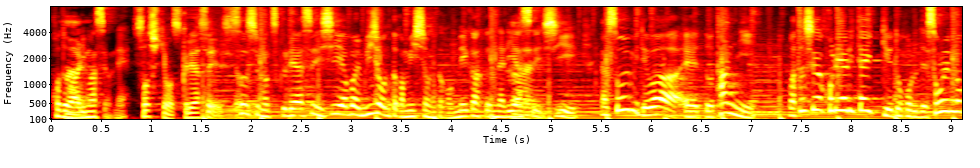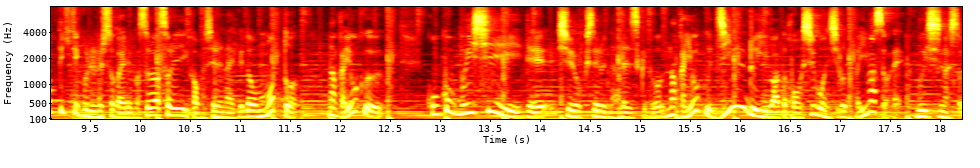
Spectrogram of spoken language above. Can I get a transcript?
ことはありますよね。組織も作りやすいですよね。組織も作りやすいし、やっぱりビジョンとかミッションとかも明確になりやすいし、はい、そういう意味では、えーと、単に私がこれやりたいっていうところでそれに乗ってきてくれる人がいればそれはそれでいいかもしれないけどもっとなんかよくここ VC で収録してるんであれですけどなんかよく人類はとかを死後にしろとか言いますよね。VC の人。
